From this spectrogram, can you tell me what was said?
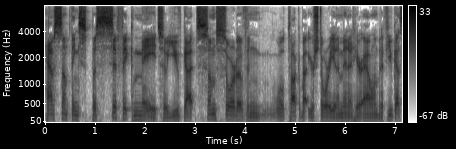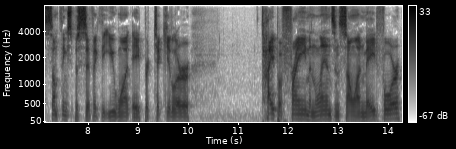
have something specific made, so you've got some sort of, and we'll talk about your story in a minute here, Alan. But if you've got something specific that you want a particular type of frame and lens and so on made for,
